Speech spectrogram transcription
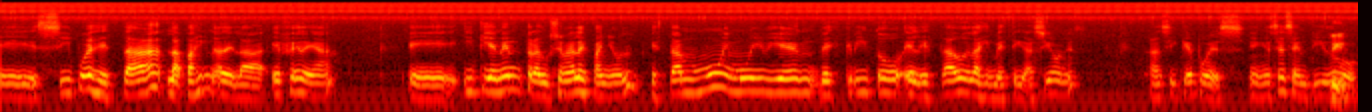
eh, sí pues está la página de la FDA eh, y tienen traducción al español. Está muy, muy bien descrito el estado de las investigaciones Así que pues en ese sentido...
